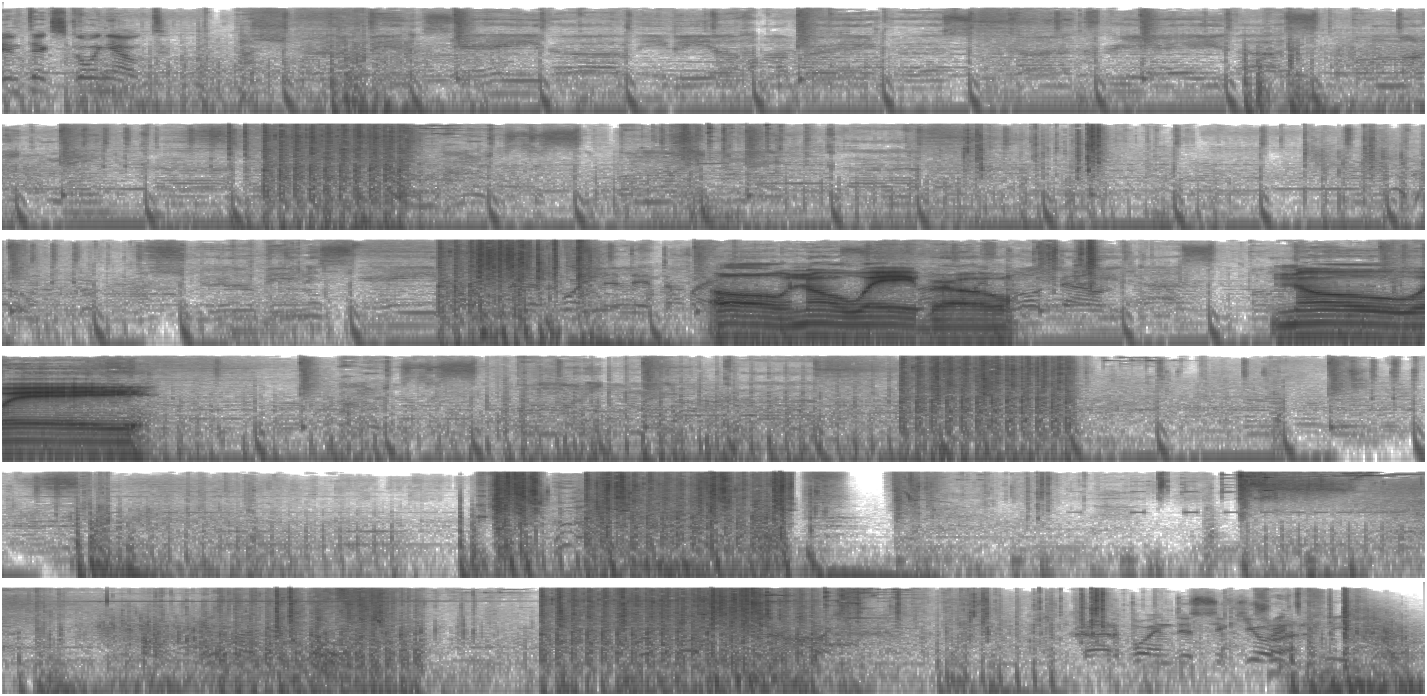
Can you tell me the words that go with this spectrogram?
Semtex going out. Oh, no way, bro. No way. Hardpoint is secure.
